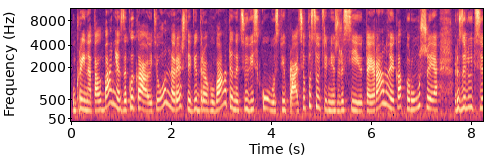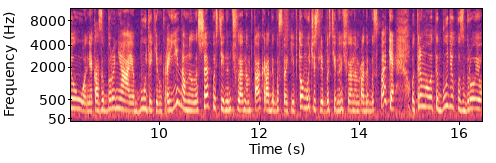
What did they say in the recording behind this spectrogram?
Україна та Албанія, закликають ООН нарешті відреагувати на цю військову співпрацю по суті між Росією та Іраном, яка порушує резолюцію ООН, яка забороняє будь-яким країнам, не лише постійним членам так Ради безпеки, в тому числі постійним членам Ради безпеки, отримувати будь-яку зброю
